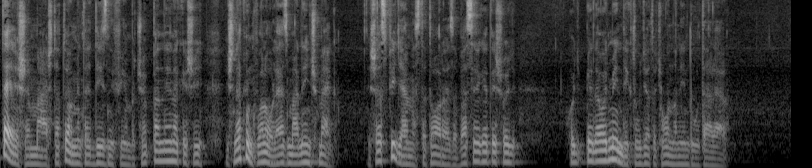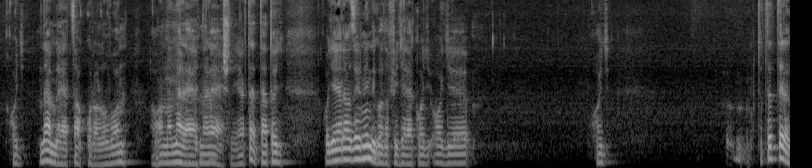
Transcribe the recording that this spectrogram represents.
teljesen más, tehát olyan, mint egy Disney filmbe csöppennének, és, így, és nekünk valahol ez már nincs meg. És ez figyelmeztet arra ez a beszélgetés, hogy, hogy például, hogy mindig tudjad, hogy honnan indultál el. Hogy nem lehetsz akkora lovon, ahonnan ne lehetne leesni, érted? Tehát, hogy, hogy erre azért mindig odafigyelek, hogy, hogy, hogy tehát tényleg,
